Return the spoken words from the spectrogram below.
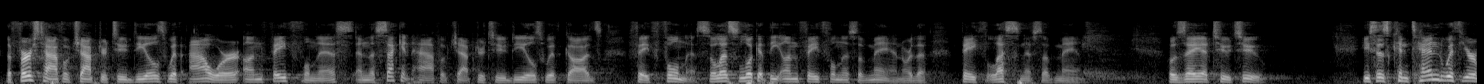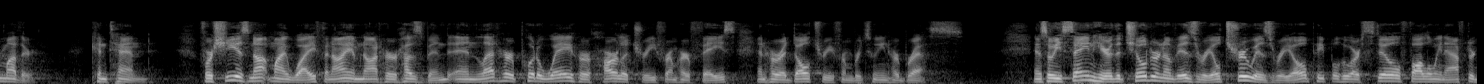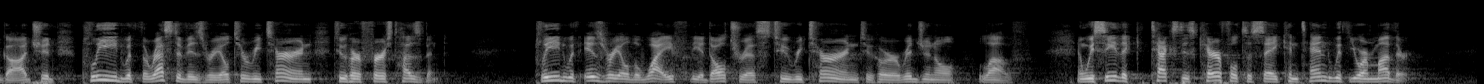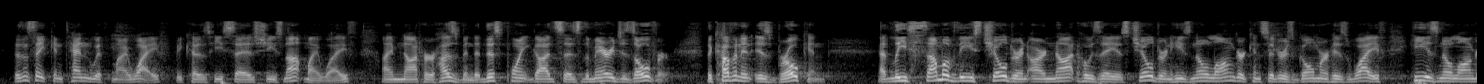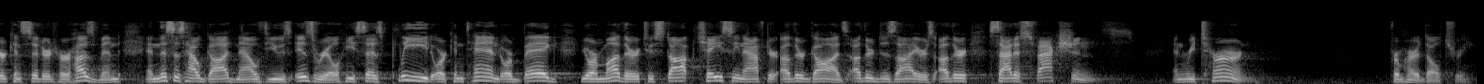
The first half of chapter 2 deals with our unfaithfulness, and the second half of chapter 2 deals with God's faithfulness. So let's look at the unfaithfulness of man, or the faithlessness of man. Hosea 2 2. He says, Contend with your mother. Contend. For she is not my wife, and I am not her husband, and let her put away her harlotry from her face, and her adultery from between her breasts. And so he's saying here the children of Israel, true Israel, people who are still following after God, should plead with the rest of Israel to return to her first husband. Plead with Israel, the wife, the adulteress, to return to her original love. And we see the text is careful to say, contend with your mother. It doesn't say contend with my wife because he says she's not my wife. I'm not her husband. At this point, God says the marriage is over. The covenant is broken. At least some of these children are not Hosea's children. He's no longer considers Gomer his wife. He is no longer considered her husband. And this is how God now views Israel. He says, plead or contend or beg your mother to stop chasing after other gods, other desires, other satisfactions, and return from her adultery.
